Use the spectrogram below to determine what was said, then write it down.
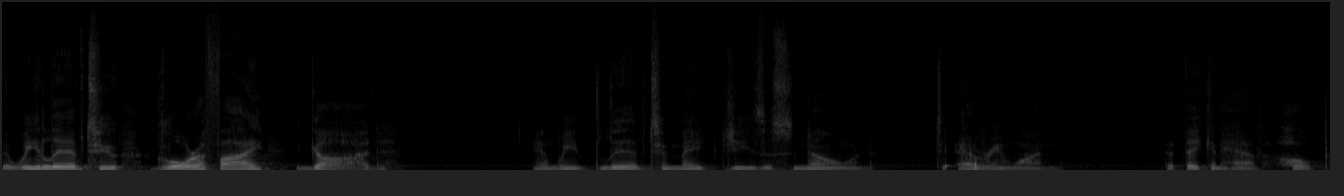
That we live to glorify God and we live to make Jesus known to everyone that they can have hope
